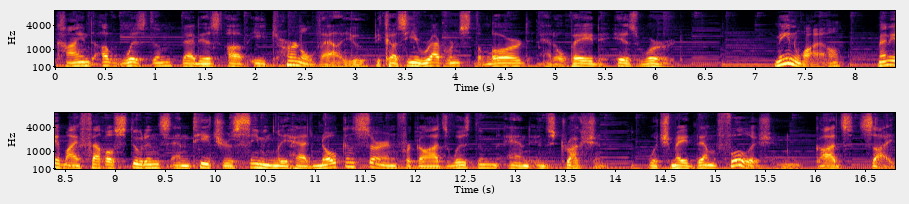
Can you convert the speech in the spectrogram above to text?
kind of wisdom that is of eternal value because he reverenced the Lord and obeyed His word. Meanwhile, many of my fellow students and teachers seemingly had no concern for God's wisdom and instruction, which made them foolish in God's sight.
